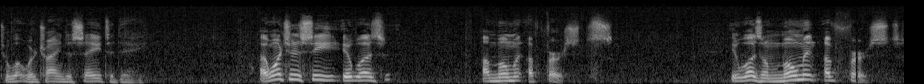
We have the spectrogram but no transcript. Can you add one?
to what we're trying to say today. I want you to see it was a moment of firsts. It was a moment of first.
